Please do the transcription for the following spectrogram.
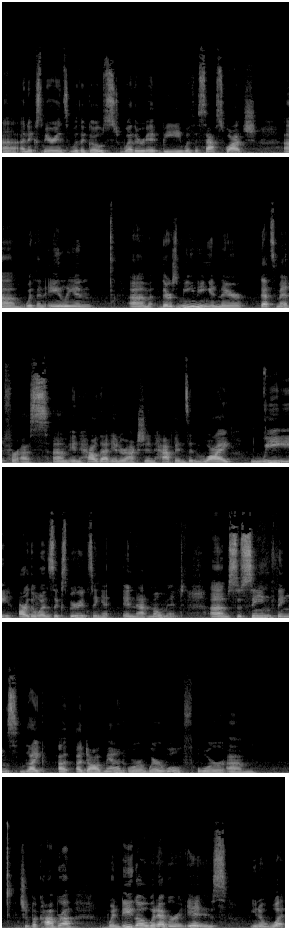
uh, an experience with a ghost whether it be with a sasquatch um, with an alien um, there's meaning in there that's meant for us um, in how that interaction happens and why we are the ones experiencing it in that moment. Um, so seeing things like a, a dog man or a werewolf or um, chupacabra, wendigo, whatever it is, you know what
